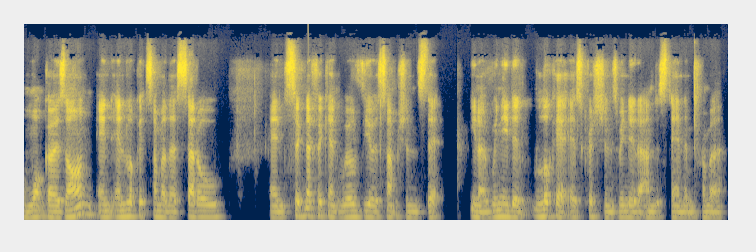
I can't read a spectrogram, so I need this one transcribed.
on what goes on and and look at some of the subtle and significant worldview assumptions that you know we need to look at as Christians. We need to understand them from a,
